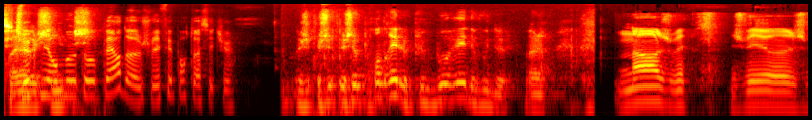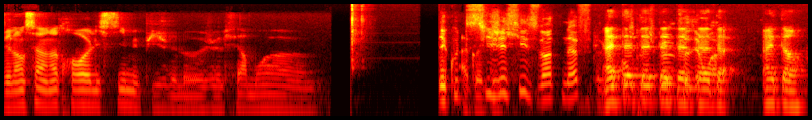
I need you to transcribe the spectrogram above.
Si Ouais, tu veux que je- Nier Moto perde, je l'ai fait pour toi si tu veux. Je, je, je prendrai le plus mauvais de vous deux. Voilà. Non, je vais, je vais, euh, je vais lancer un autre rôle Steam et puis je vais le, je vais le faire moi. euh. Écoute, si j'ai 6, 29, je Attends, attends, attends, attends. Attends,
